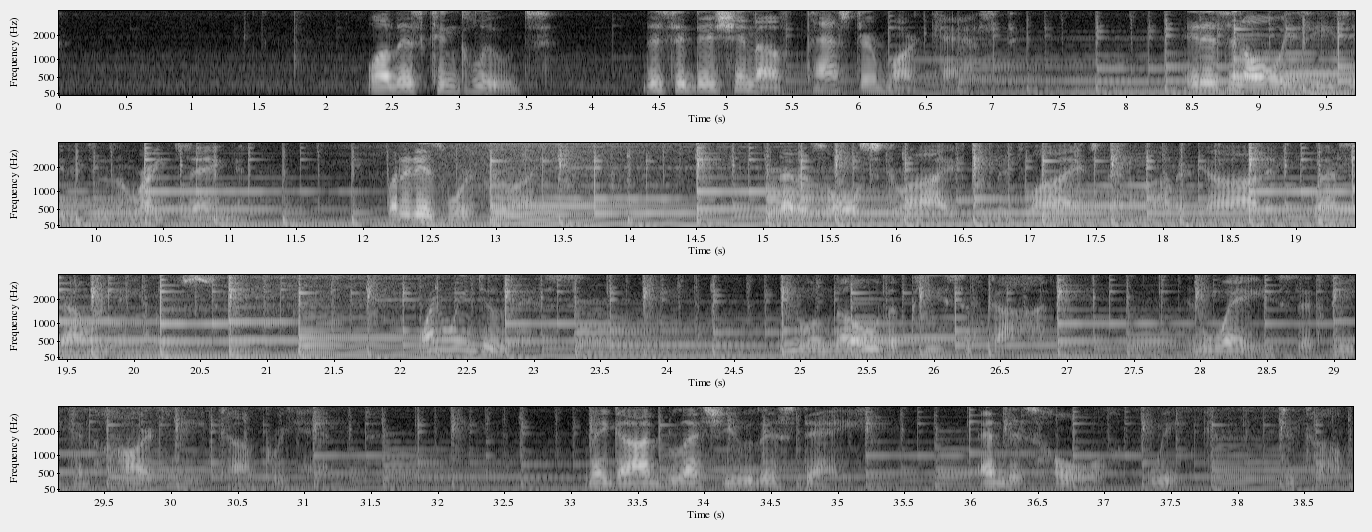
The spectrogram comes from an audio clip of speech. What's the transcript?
Well, this concludes this edition of Pastor Markcast. It isn't always easy to do the right thing, but it is worth trying. Let us all strive to live lives that honor God and bless our neighbors. When we do this, know the peace of God in ways that we can hardly comprehend. May God bless you this day and this whole week to come.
